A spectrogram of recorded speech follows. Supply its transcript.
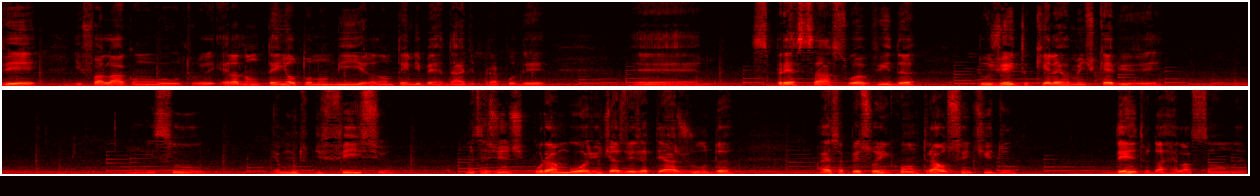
ver e falar com o outro. Ela não tem autonomia, ela não tem liberdade para poder é, expressar a sua vida do jeito que ela realmente quer viver. Isso é muito difícil, mas a gente, por amor, a gente às vezes até ajuda a essa pessoa a encontrar o sentido dentro da relação, né?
